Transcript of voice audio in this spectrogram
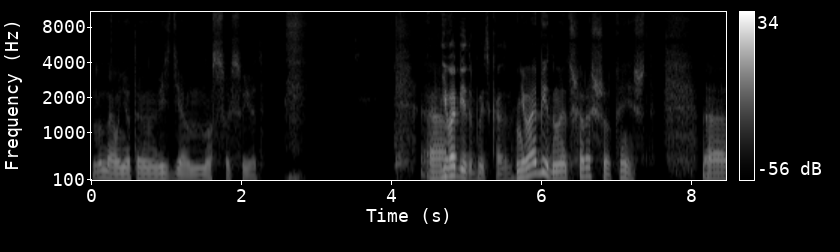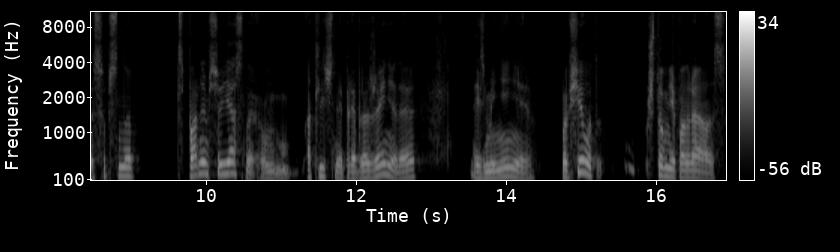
Ну да, у него там везде он нос свой сует. А, Не в обиду будет сказано. Не в обиду, но это же хорошо, конечно. А, Собственно, с парнем все ясно. Он- Отличное преображение, да, изменение. Вообще вот, что мне понравилось,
